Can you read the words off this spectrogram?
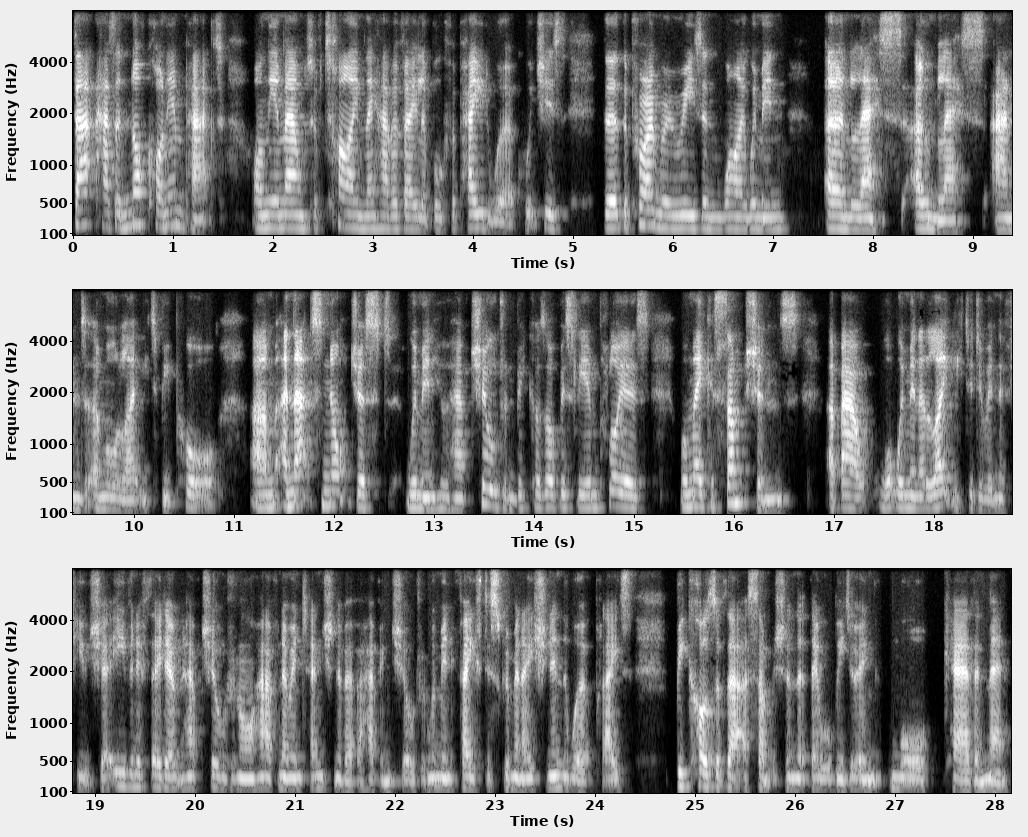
that has a knock-on impact on the amount of time they have available for paid work, which is the, the primary reason why women earn less, own less, and are more likely to be poor. Um, and that's not just women who have children, because obviously employers will make assumptions about what women are likely to do in the future, even if they don't have children or have no intention of ever having children. Women face discrimination in the workplace because of that assumption that they will be doing more care than men.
